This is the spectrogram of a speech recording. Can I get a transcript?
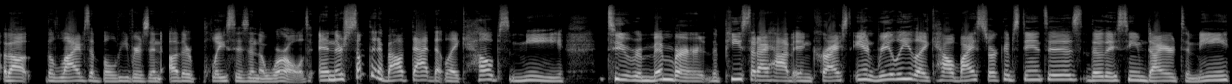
about the lives of believers in other places in the world. And there's something about that that like helps me to remember the peace that I have in Christ and really like how my circumstances, though they seem dire to me,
